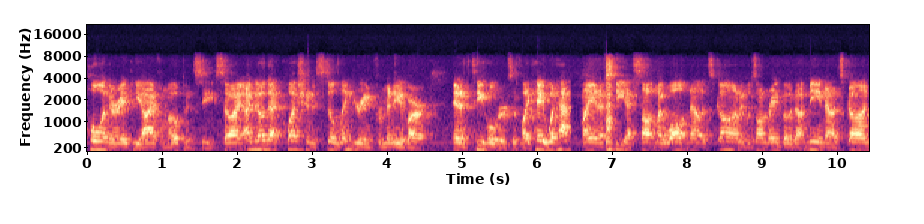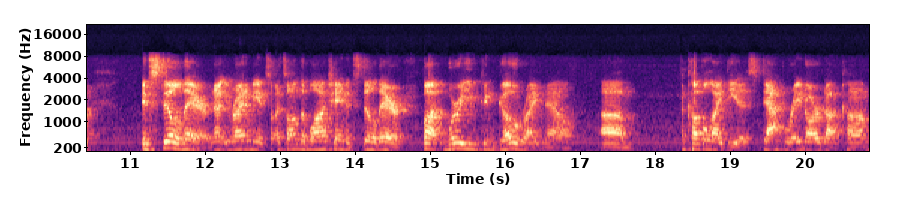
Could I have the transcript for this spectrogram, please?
pull in their API from OpenSea. So I, I know that question is still lingering for many of our NFT holders of like, hey, what happened to my NFT? I saw it in my wallet, now it's gone. It was on rainbow.me, now it's gone. It's still there. Not you're right. I mean, it's it's on the blockchain. It's still there. But where you can go right now, um, a couple ideas. DAppRadar.com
